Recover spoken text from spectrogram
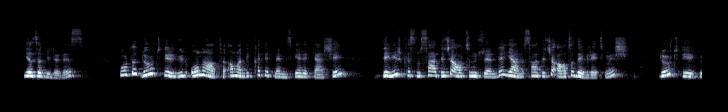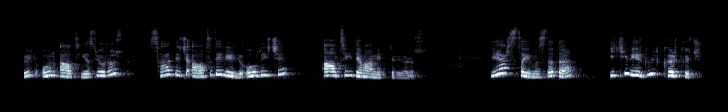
yazabiliriz. Burada 4,16 ama dikkat etmemiz gereken şey devir kısmı sadece 6'ın üzerinde yani sadece 6 devir etmiş. 4,16 yazıyoruz. Sadece 6 devirli olduğu için 6'yı devam ettiriyoruz. Diğer sayımızda da 2,43.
